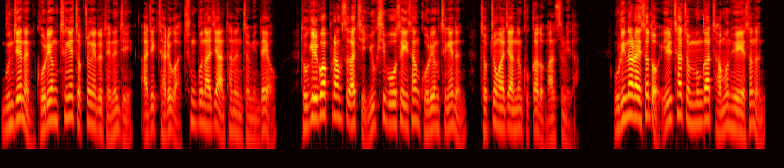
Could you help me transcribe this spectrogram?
문제는 고령층에 접종해도 되는지 아직 자료가 충분하지 않다는 점인데요. 독일과 프랑스 같이 65세 이상 고령층에는 접종하지 않는 국가도 많습니다. 우리나라에서도 1차 전문가 자문회의에서는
